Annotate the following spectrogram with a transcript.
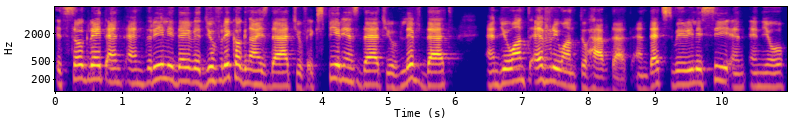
It's so great. And and really david you've recognized that you've experienced that you've lived that and you want everyone to have that. And that's we really see in in you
